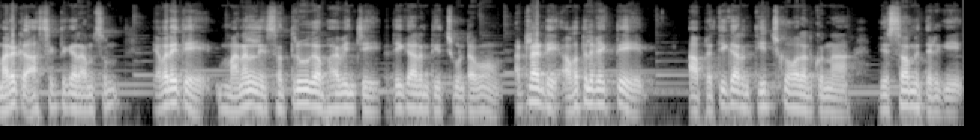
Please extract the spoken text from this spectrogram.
మరొక ఆసక్తికర అంశం ఎవరైతే మనల్ని శత్రువుగా భావించి ప్రతీకారం తీర్చుకుంటామో అట్లాంటి అవతల వ్యక్తి ఆ ప్రతీకారం తీర్చుకోవాలనుకున్న విశ్వామిత్రుడికి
